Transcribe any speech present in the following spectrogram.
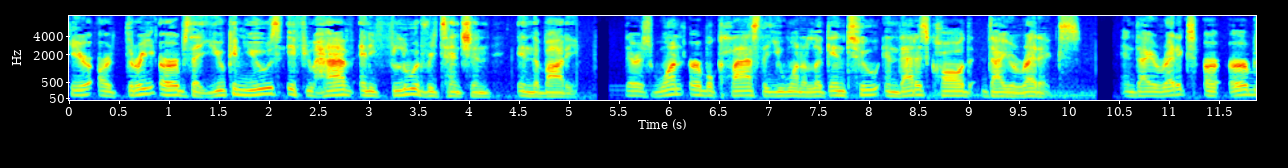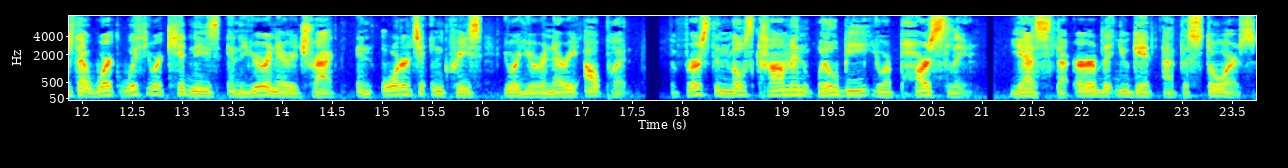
Here are three herbs that you can use if you have any fluid retention in the body. There is one herbal class that you want to look into, and that is called diuretics. And diuretics are herbs that work with your kidneys in the urinary tract in order to increase your urinary output. The first and most common will be your parsley. Yes, the herb that you get at the stores.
